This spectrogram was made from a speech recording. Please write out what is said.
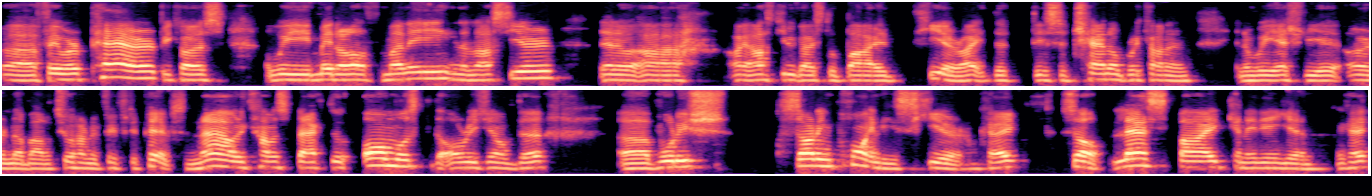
uh, favorite pair because we made a lot of money in the last year. That uh, I asked you guys to buy here, right? The, this channel breakout, and, we actually earned about 250 pips. Now it comes back to almost the origin of the uh, bullish starting point is here. Okay, so let's buy Canadian yen. Okay,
